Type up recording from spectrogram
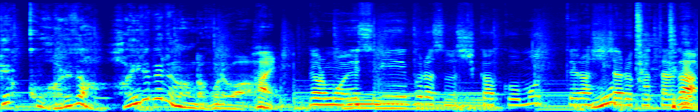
結構あれだ。ハイレベルなんだこれは。はい、だからもう SBA プラスの資格を持ってらっしゃる方が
